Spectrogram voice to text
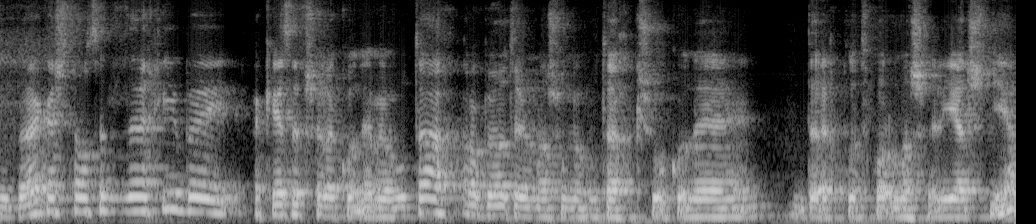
וברגע שאתה עושה את זה דרך eBay, הכסף של הקונה מבוטח, הרבה יותר ממה שהוא מבוטח כשהוא קונה דרך פלטפורמה של יד שנייה.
